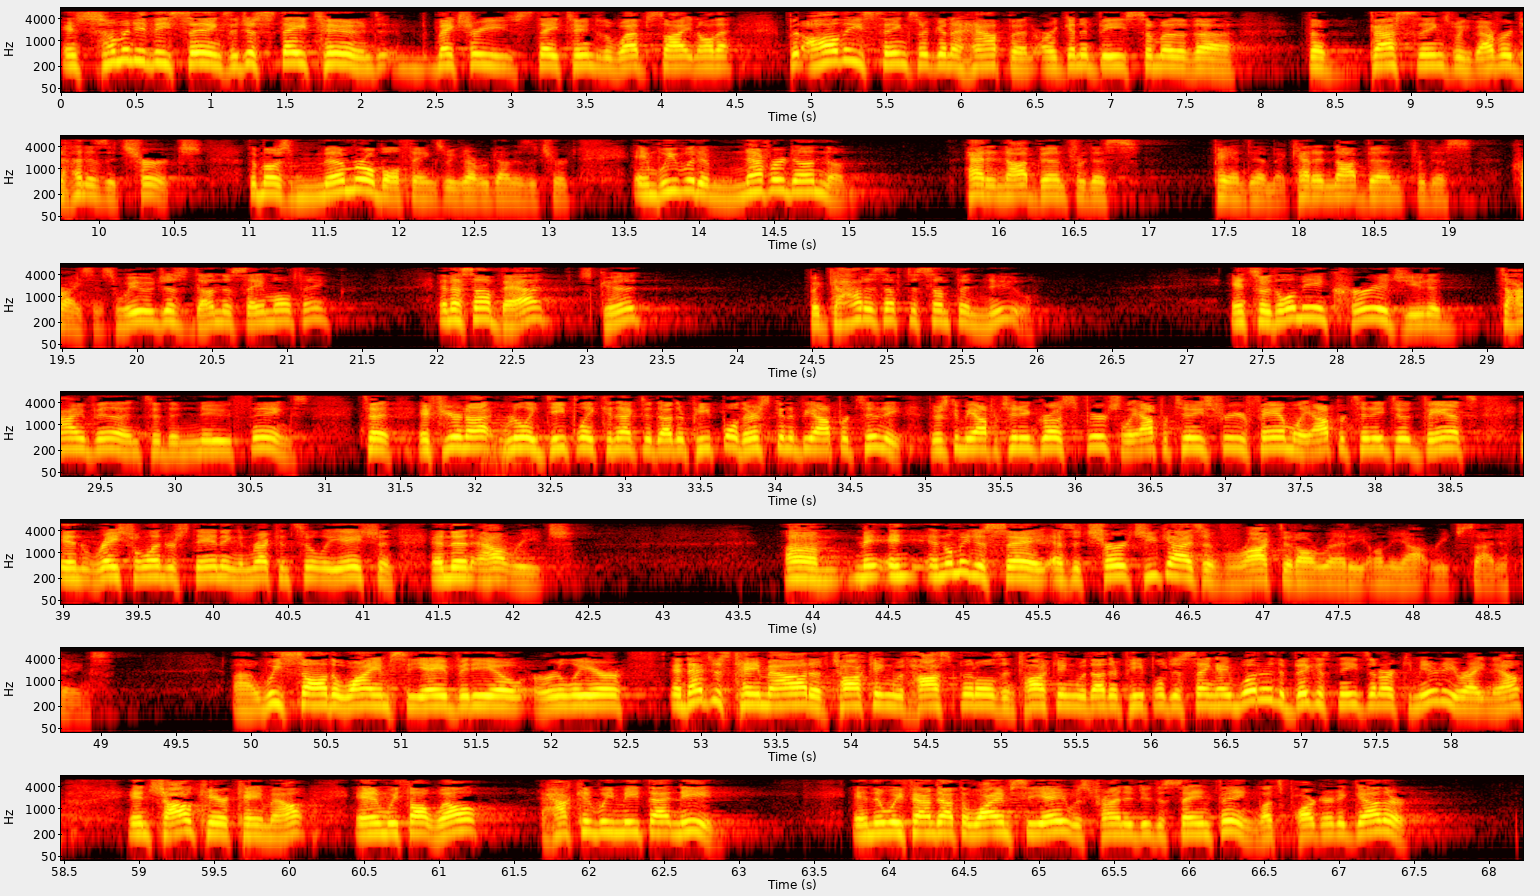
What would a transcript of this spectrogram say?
And so many of these things, and just stay tuned, make sure you stay tuned to the website and all that, but all these things are going to happen are going to be some of the, the best things we've ever done as a church the most memorable things we've ever done as a church. And we would have never done them had it not been for this pandemic, had it not been for this crisis. We would have just done the same old thing. And that's not bad. It's good. But God is up to something new. And so let me encourage you to dive into the new things to, if you're not really deeply connected to other people, there's going to be opportunity. There's going to be opportunity to grow spiritually, opportunities for your family, opportunity to advance in racial understanding and reconciliation, and then outreach. Um, and, and let me just say, as a church, you guys have rocked it already on the outreach side of things. Uh, we saw the YMCA video earlier, and that just came out of talking with hospitals and talking with other people, just saying, hey, what are the biggest needs in our community right now? And childcare came out, and we thought, well, how can we meet that need? And then we found out the YMCA was trying to do the same thing. Let's partner together.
